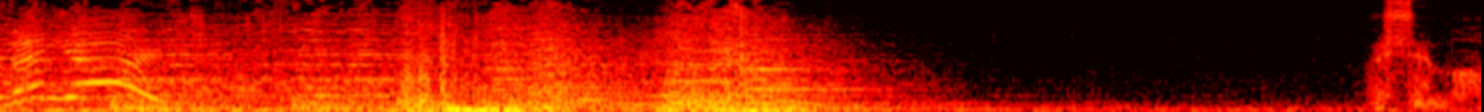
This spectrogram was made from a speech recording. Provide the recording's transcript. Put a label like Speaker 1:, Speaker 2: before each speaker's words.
Speaker 1: Avengers, Assemble.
